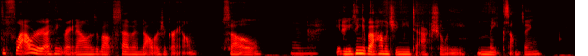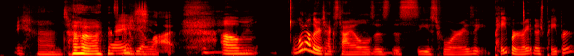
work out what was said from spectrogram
the flour I think right now is about seven dollars a gram. So Mhm. You know, you think about how much you need to actually make something, Yeah. and it's gonna be a lot. Um, what other textiles is Mhm. this used for? Is it paper? Right? There's paper.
